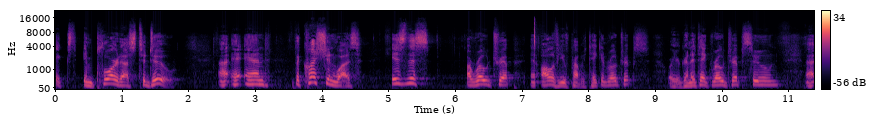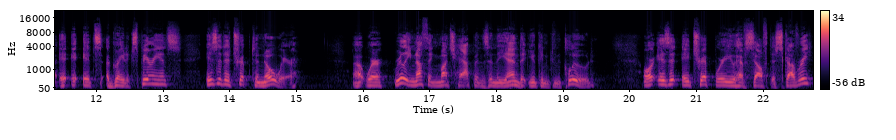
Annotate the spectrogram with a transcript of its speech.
ex- implored us to do. Uh, and the question was is this a road trip? And all of you have probably taken road trips, or you're going to take road trips soon. Uh, it, it's a great experience. Is it a trip to nowhere uh, where really nothing much happens in the end that you can conclude? Or is it a trip where you have self discovery?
